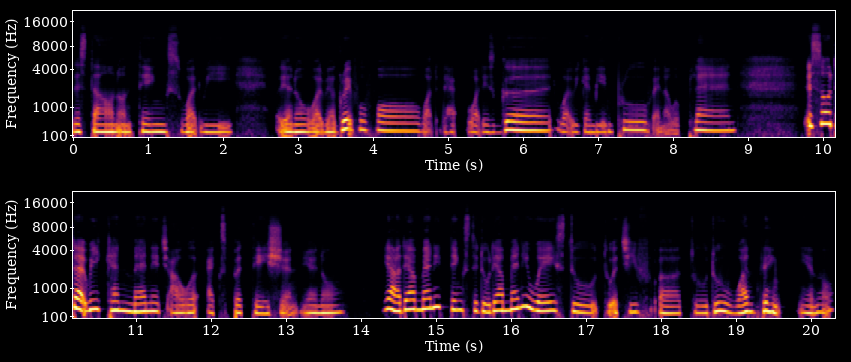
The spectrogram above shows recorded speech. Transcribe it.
list down on things what we you know what we are grateful for what what is good what we can be improved and our plan? Is so that we can manage our expectation you know yeah there are many things to do. There are many ways to to achieve uh to do one thing you know?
